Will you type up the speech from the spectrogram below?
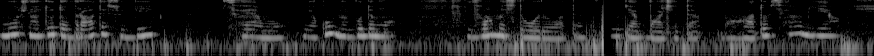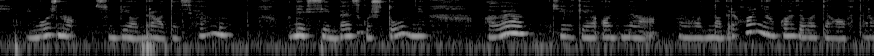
можна тут обрати собі схему, яку ми будемо з вами створювати. Тут, як бачите, багато схем є, і можна собі обрати схему. Вони всі безкоштовні, але тільки одне, одне прохання вказувати автора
